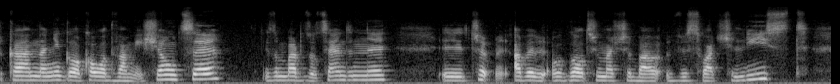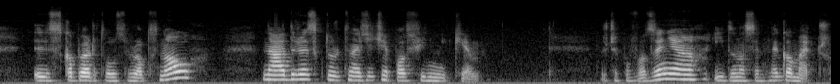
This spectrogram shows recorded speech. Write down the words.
Czekałem na niego około dwa miesiące. Jest on bardzo cenny. Y, Aby go otrzymać, trzeba wysłać list y, z kopertą zwrotną na adres, który znajdziecie pod filmikiem. Życzę powodzenia i do następnego meczu.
